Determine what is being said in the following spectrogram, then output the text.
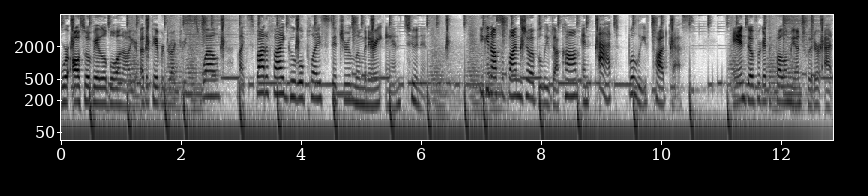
We're also available on all your other favorite directories as well, like Spotify, Google Play, Stitcher, Luminary, and TuneIn. You can also find the show at Bleav.com and at Bleav Podcasts. And don't forget to follow me on Twitter at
